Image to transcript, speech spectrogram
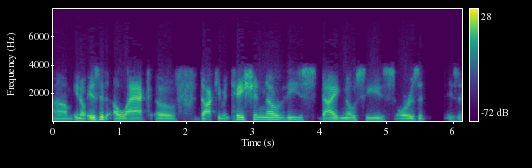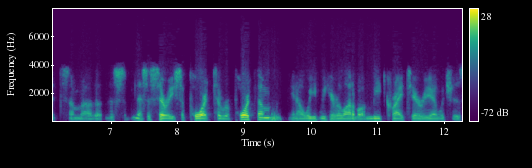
Um, you know, is it a lack of documentation of these diagnoses, or is it is it some uh, the, the, necessary support to report them? You know, we, we hear a lot about MEET criteria, which is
